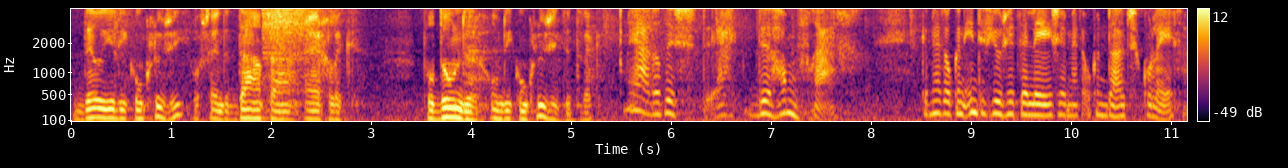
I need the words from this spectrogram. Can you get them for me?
Deel je die conclusie of zijn de data eigenlijk voldoende om die conclusie te trekken? Ja, dat is eigenlijk de hamvraag. Ik heb net ook een interview zitten lezen met ook een Duitse collega.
